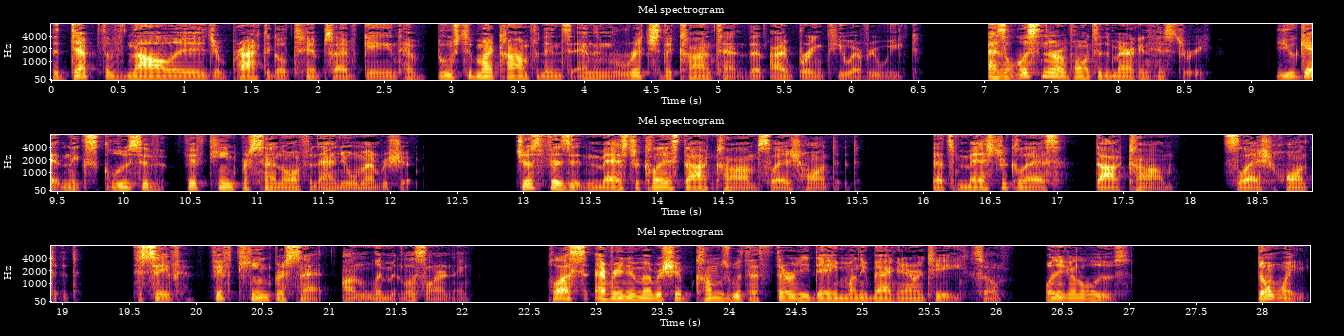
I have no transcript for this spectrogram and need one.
The depth of knowledge and practical tips I've gained have boosted my confidence and enriched the content that I bring to you every week. As a listener of Haunted American History, you get an exclusive 15% off an annual membership. Just visit masterclass.com slash haunted. That's masterclass.com slash haunted to save 15% on limitless learning. Plus, every new membership comes with a 30-day money-back guarantee, so what are you going to lose? Don't wait.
